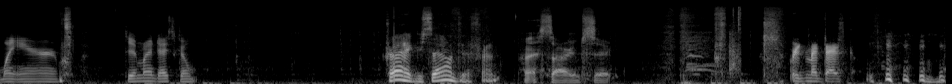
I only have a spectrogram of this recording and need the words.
where did my dice go? Craig, you sound different. Sorry, I'm sick. Where'd my dice go?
